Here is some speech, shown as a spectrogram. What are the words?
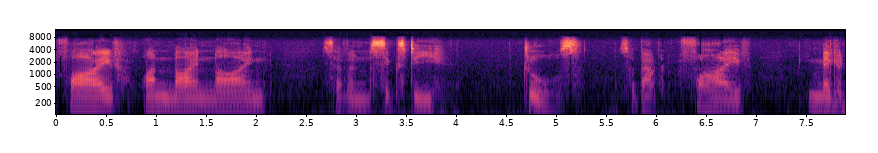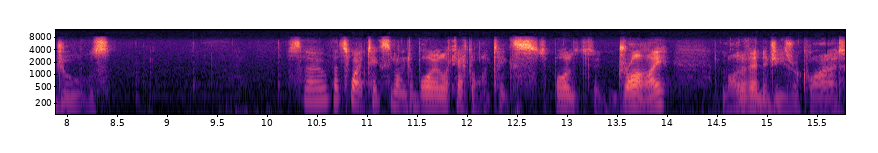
5199760 joules. So about 5 megajoules. So that's why it takes so long to boil a kettle. It takes to boil it dry, a lot of energy is required.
